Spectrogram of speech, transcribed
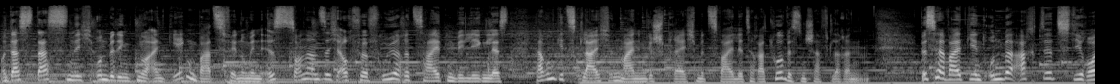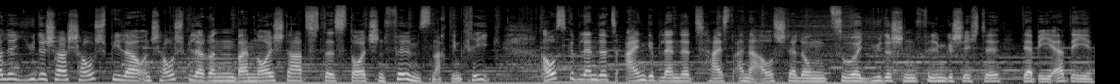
Und dass das nicht unbedingt nur ein Gegenwartsphänomen ist, sondern sich auch für frühere Zeiten belegen lässt, darum geht es gleich in meinem Gespräch mit zwei Literaturwissenschaftlerinnen. Bisher weitgehend unbeachtet die Rolle jüdischer Schauspieler und Schauspielerinnen beim Neustart des deutschen Films nach dem Krieg. Ausgeblendet, eingeblendet heißt eine Ausstellung zur jüdischen Filmgeschichte der BRD.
